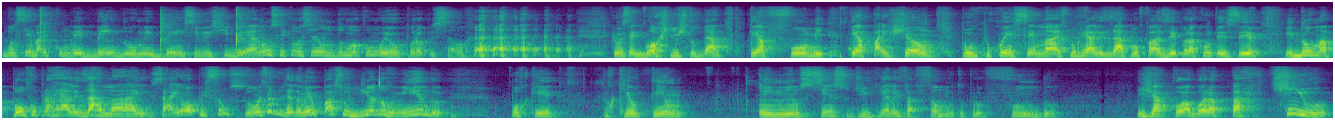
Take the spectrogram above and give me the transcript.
você vai comer bem, dormir bem, se vestir bem. A não ser que você não durma como eu, por opção. que você goste de estudar, tenha fome, tenha paixão por, por conhecer mais, por realizar, por fazer, por acontecer e durma pouco para realizar mais. Aí é uma opção sua. Se eu quiser também, eu passo o dia dormindo. Por quê? Porque eu tenho em mim um senso de realização muito profundo e Jacó agora partiu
